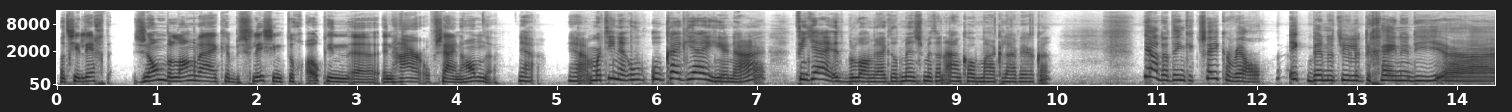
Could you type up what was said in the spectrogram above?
Want je legt zo'n belangrijke beslissing toch ook in, uh, in haar of zijn handen. Ja, Ja, Martine, hoe, hoe kijk jij hiernaar? Vind jij het belangrijk dat mensen met een aankoopmakelaar werken? Ja, dat denk ik zeker wel. Ik ben natuurlijk degene die uh,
